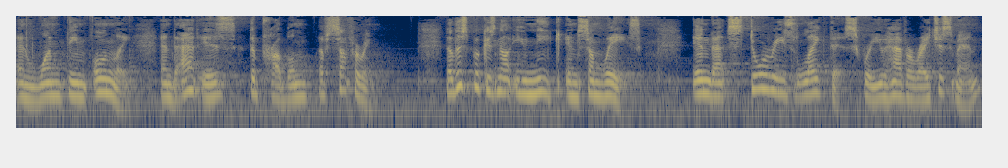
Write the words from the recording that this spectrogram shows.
and one theme only and that is the problem of suffering. Now, this book is not unique in some ways, in that stories like this, where you have a righteous man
